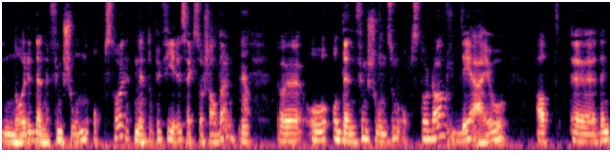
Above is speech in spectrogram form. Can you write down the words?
Når denne funksjonen oppstår, nettopp i fire-seksårsalderen. Ja. Eh, og, og den funksjonen som oppstår da, det er jo at uh, den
